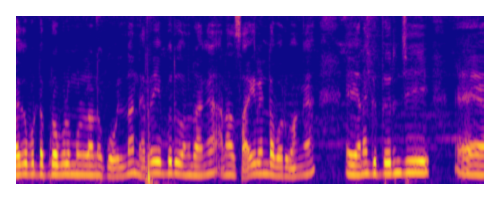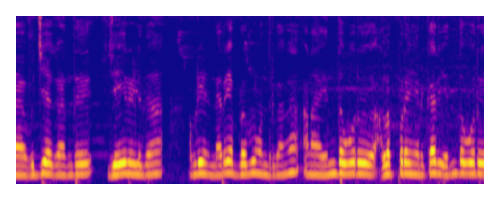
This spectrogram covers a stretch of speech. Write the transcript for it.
ஏகப்பட்ட பிரபலம் இல்லாத கோயில் தான். நிறைய பேர் வந்துடுறாங்க ஆனால் சைலண்டாக வருவாங்க. எனக்கு தெரிஞ்சு விஜயகாந்த் ஜெயலலிதா அப்படி நிறைய பிரபலம் வந்திருக்காங்க. ஆனால் எந்த ஒரு அலப்புறையும் இருக்காது. எந்த ஒரு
